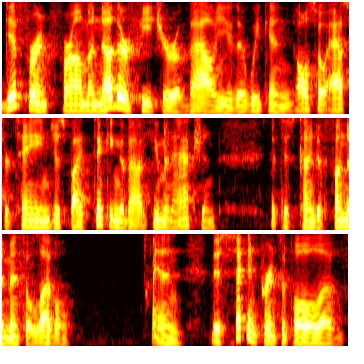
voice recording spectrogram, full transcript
different from another feature of value that we can also ascertain just by thinking about human action at this kind of fundamental level. And this second principle of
